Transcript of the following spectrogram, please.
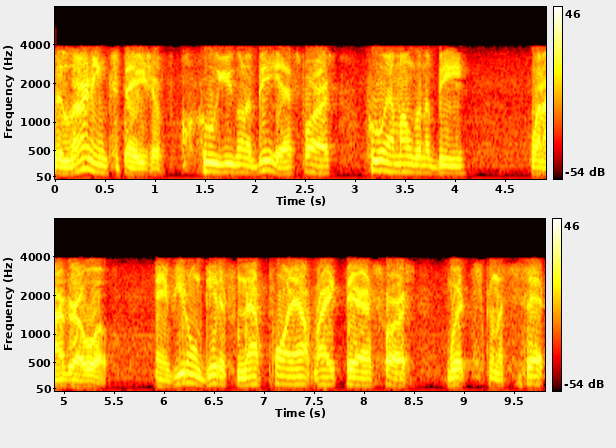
the learning stage of who you're to be. As far as who am I to be when I grow up. And if you don't get it from that point out right there, as far as what's going to set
